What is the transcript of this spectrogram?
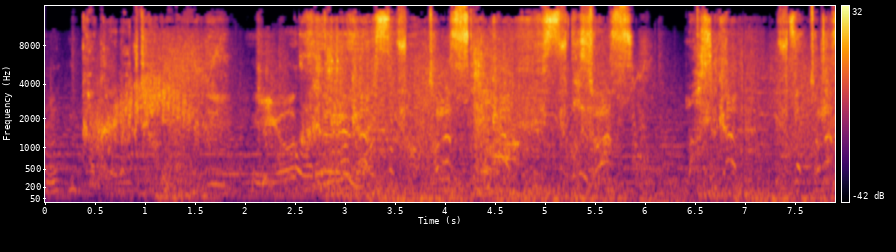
のやつに。隠れなくてよく来る。がトラストラスまさか。トラス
